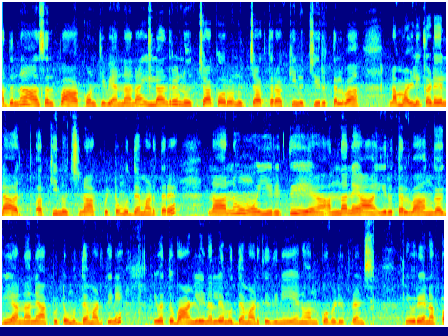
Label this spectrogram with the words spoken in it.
ಅದನ್ನು ಸ್ವಲ್ಪ ಹಾಕ್ಕೊಳ್ತೀವಿ ಅನ್ನನ. ಇಲ್ಲಾಂದರೆ ನುಚ್ಚಾಕೋರು ನುಚ್ಚಾಕ್ತಾರೆ. ಅಕ್ಕಿ ನುಚ್ಚಿ ಇರುತ್ತಲ್ವ? ನಮ್ಮ ಹಳ್ಳಿ ಕಡೆಯೆಲ್ಲ ಅಕ್ಕಿ ನುಚ್ಚನ್ನ ಹಾಕ್ಬಿಟ್ಟು ಮುದ್ದೆ ಮಾಡ್ತಾರೆ. ನಾನು ಈ ರೀತಿ ಅನ್ನನೇ ಇರುತ್ತಲ್ವ? ಹಂಗಾಗಿ ಅನ್ನನೇ ಹಾಕ್ಬಿಟ್ಟು ಮುದ್ದೆ ಮಾಡ್ತೀನಿ. ಇವತ್ತು ಬಾಣಲಿನಲ್ಲೇ ಮುದ್ದೆ ಮಾಡ್ತಿದ್ದೀನಿ. ಏನು ಅಂದ್ಕೋಬೇಡಿ ಫ್ರೆಂಡ್ಸ್. ಇವರೇನಪ್ಪ,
